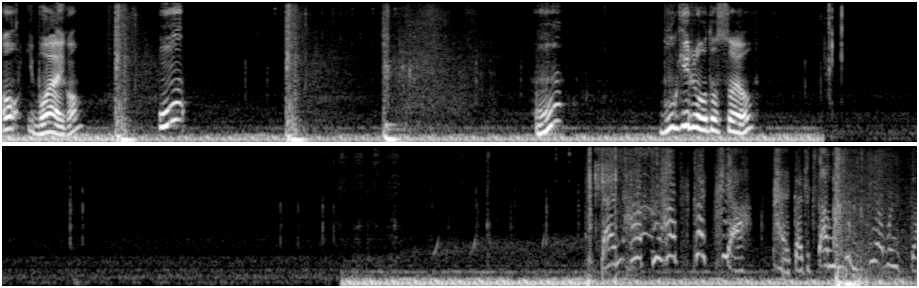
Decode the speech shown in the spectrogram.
어? 이 뭐야 이거? 어? 어? 무기를 얻었어요? 난 하프 합스카치야. 달까지 깡통 뛰어볼까?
